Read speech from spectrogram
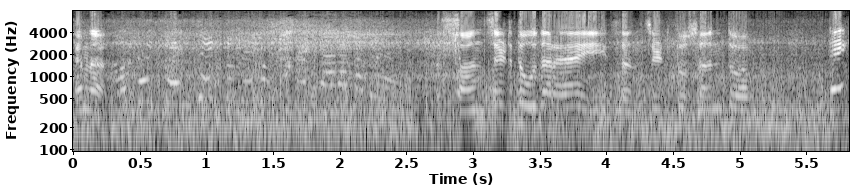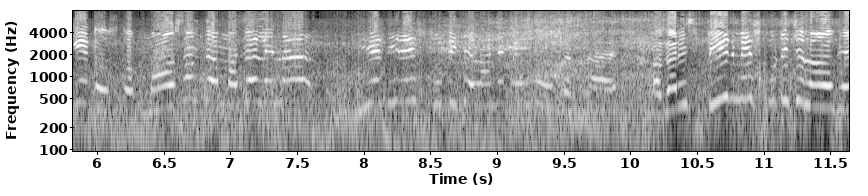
है ना? सनसेट तो उधर है ही सनसेट तो सन तो अब देखिए दोस्तों, मौसम का मज़ा लेना धीरे धीरे स्कूटी चलाने में वो करता है अगर स्पीड में स्कूटी चलाओगे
